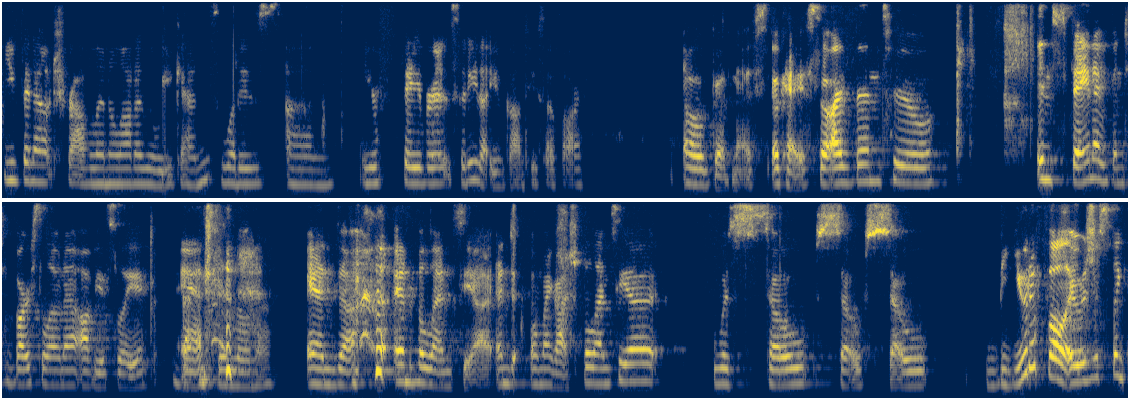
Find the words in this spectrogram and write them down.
you've been out traveling a lot of the weekends. What is um, your favorite city that you've gone to so far? Oh goodness. Okay, so I've been to in Spain. I've been to Barcelona, obviously, Barcelona. and and uh, and Valencia. And oh my gosh, Valencia was so so so beautiful. It was just like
